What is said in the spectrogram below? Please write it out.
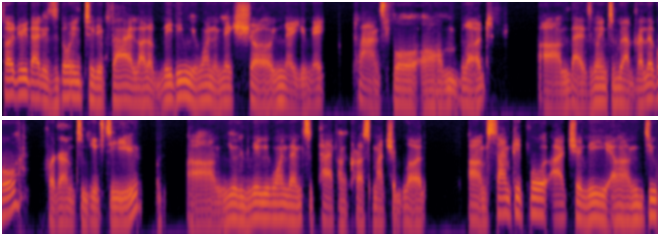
surgery that is going to require a lot of bleeding, you want to make sure, you know, you make plans for um, blood um, that is going to be available for them to give to you. Um, you really want them to pack and cross match your blood um, some people actually um, do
